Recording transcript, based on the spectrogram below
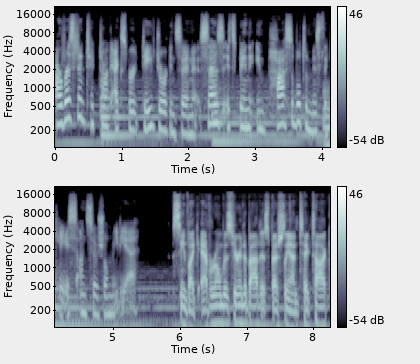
Our resident TikTok expert, Dave Jorgenson, says it's been impossible to miss the case on social media. It seemed like everyone was hearing about it, especially on TikTok.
